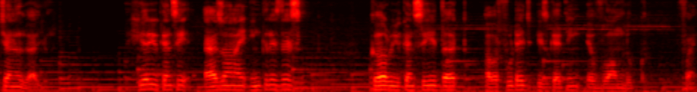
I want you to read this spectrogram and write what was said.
channel value. Here you can see as on I increase this curve you can see that our footage is getting a warm look. Fine.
